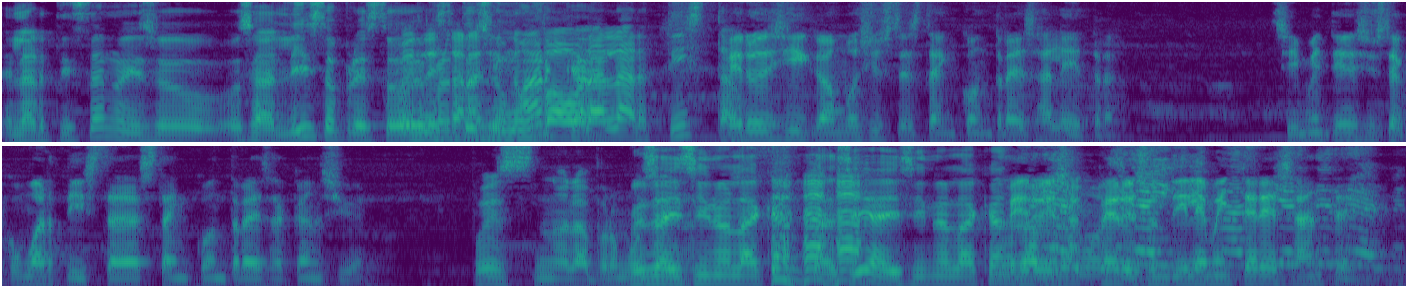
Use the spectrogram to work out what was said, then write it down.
el artista no hizo, o sea, listo, prestó Pues de le están pronto su haciendo un marca. favor al artista. Pero digamos si usted está en contra de esa letra. ¿Sí me entiende? Si usted como artista está en contra de esa canción. Pues no la promociona. Pues ahí sí no la canta, sí, ahí sí no la canta. Pero la eso, pero es un dilema interesante. Realmente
